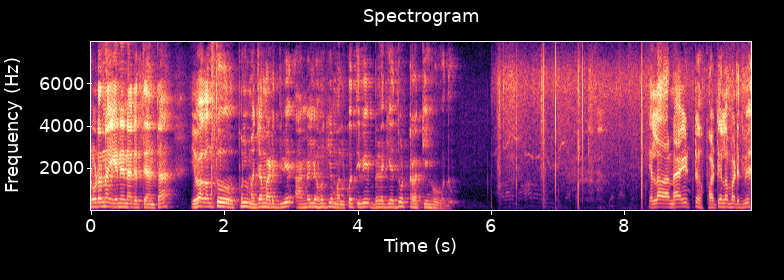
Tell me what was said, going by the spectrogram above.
ನೋಡೋಣ ಏನೇನಾಗುತ್ತೆ ಅಂತ. ಇವಾಗಂತೂ ಫುಲ್ ಮಜಾ ಮಾಡಿದ್ವಿ ಆಮೇಲೆ ಹೋಗಿ ಮಲ್ಕೋತೀವಿ. ಬೆಳಗ್ಗೆ ಎದ್ದು ಟ್ರಕ್ಕಿಂಗ್ ಹೋಗೋದು. ಎಲ್ಲ ನೈಟ್ ಪಾರ್ಟಿ ಎಲ್ಲ ಮಾಡಿದ್ವಿ.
